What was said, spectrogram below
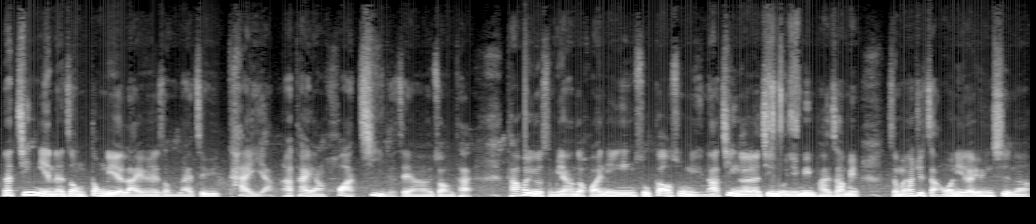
那今年呢，这种动力的来源是什么？来自于太阳，那太阳化忌的这样的状态，它会有什么样的环境因素告诉你，然后进而呢进入你的命盘上面，怎么样去掌握你的运势呢？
